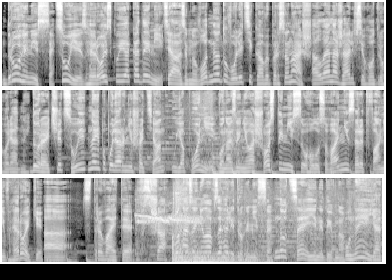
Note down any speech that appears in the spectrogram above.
Друге місце Цуї з Геройської академії. Ця земноводна доволі цікавий персонаж, але на жаль, всього другорядний. До речі, Цуї найпопулярніша тян у Японії. Вона зайняла шосте місце у голосуванні серед фанів геройки. А Стривайте в США. Вона зайняла взагалі друге місце. Ну це і не дивно. У неї як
